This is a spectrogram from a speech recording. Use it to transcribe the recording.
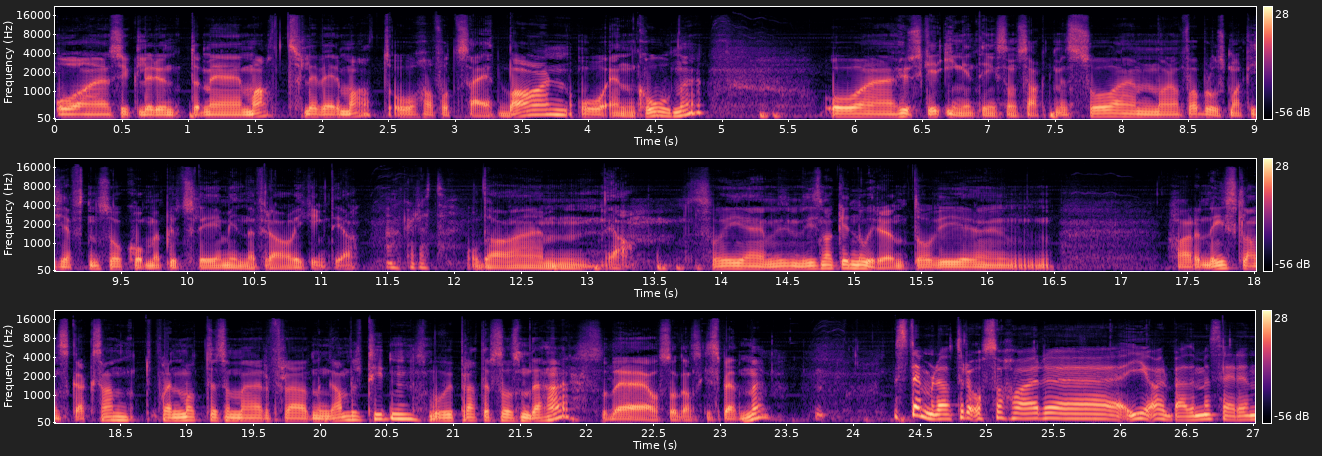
Og eh, sykler rundt med mat, leverer mat, og har fått seg et barn og en kone. Og eh, husker ingenting, som sagt. Men så, når han får blodsmak i kjeften, så kommer plutselig minnet fra vikingtida. Akkurat. Og da, ja Så vi, vi snakker norrønt, og vi har en islandsk aksent på en måte som er fra den gamle tiden, hvor vi prater sånn som det her. Så det er også ganske spennende. Stemmer det at dere også har eh, i arbeidet med serien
